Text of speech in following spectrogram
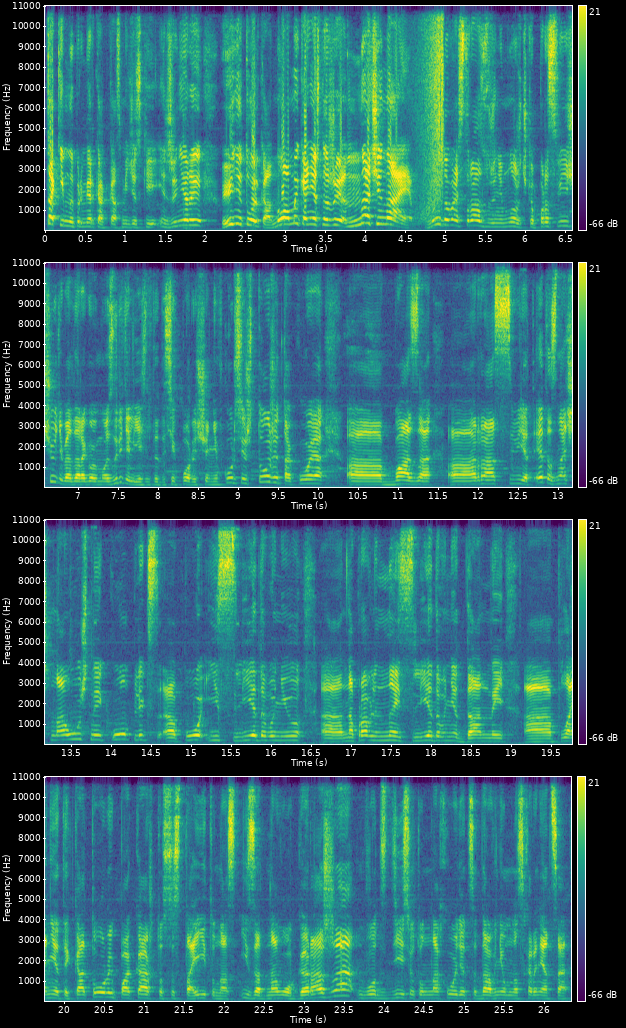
таким, например, как космические инженеры и не только. Ну а мы, конечно же, начинаем! Ну и давай сразу же немножечко просвещу тебя, дорогой мой зритель, если ты до сих пор еще не в курсе, что же такое э, база э, «Рассвет». Это, значит, научный комплекс э, по исследованию, э, направлен на исследование данной э, планеты, который пока что состоит у нас из одного гаража. Вот здесь вот он находится, да, в нем у нас хранятся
